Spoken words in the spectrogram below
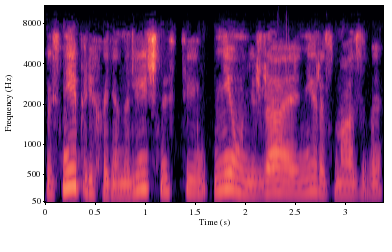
То есть не переходя на личности, не унижая, не размазывая.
